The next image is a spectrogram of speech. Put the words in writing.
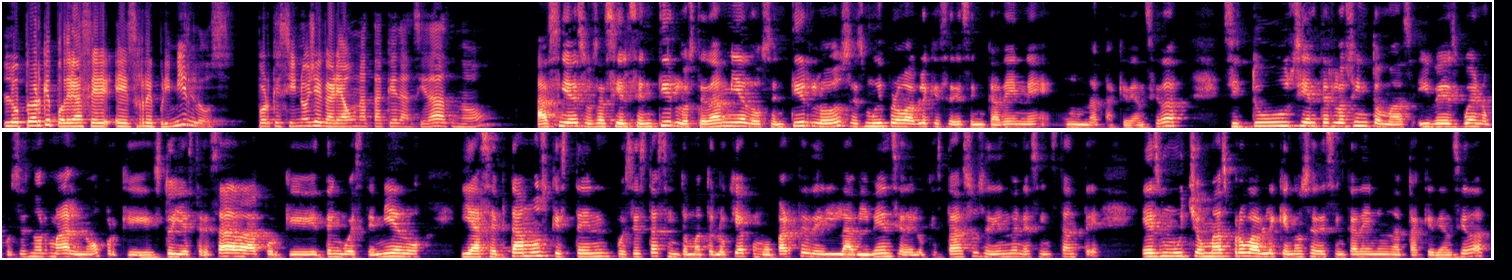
lo peor que podría hacer es reprimirlos, porque si no llegaría a un ataque de ansiedad, ¿no? Así es, o sea, si el sentirlos te da miedo, sentirlos, es muy probable que se desencadene un ataque de ansiedad. Si tú sientes los síntomas y ves, bueno, pues es normal, ¿no? Porque estoy estresada, porque tengo este miedo, y aceptamos que estén, pues, esta sintomatología como parte de la vivencia de lo que está sucediendo en ese instante, es mucho más probable que no se desencadene un ataque de ansiedad.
